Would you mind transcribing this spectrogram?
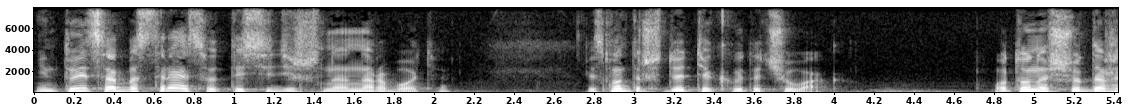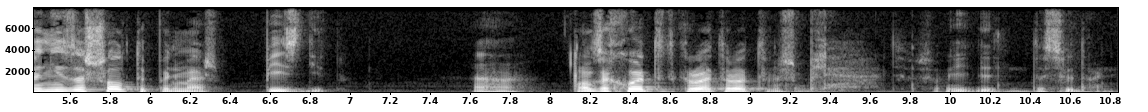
Интуиция обостряется, вот ты сидишь на, на работе и смотришь, идет тебе какой-то чувак. Вот он еще даже не зашел, ты понимаешь, пиздит. ага. Он заходит, открывает рот, ты думаешь, блядь, иди, до свидания.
